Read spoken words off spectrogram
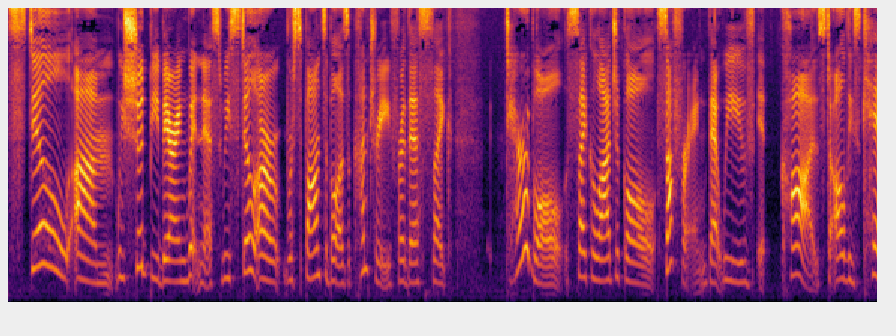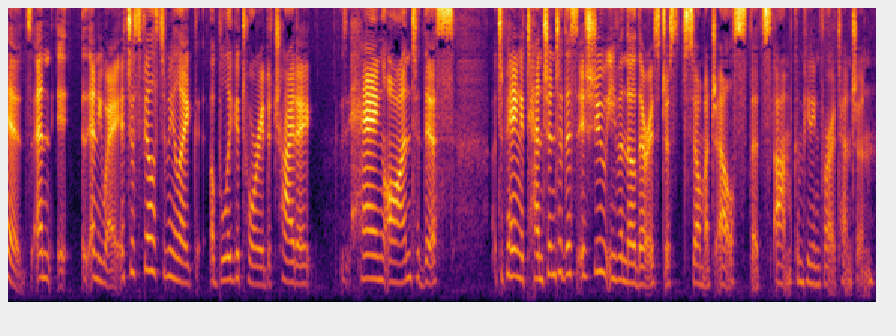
still um, we should be bearing witness. We still are responsible as a country for this like terrible psychological suffering that we've caused to all these kids. And it, anyway, it just feels to me like obligatory to try to hang on to this, to paying attention to this issue, even though there is just so much else that's um, competing for our attention.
